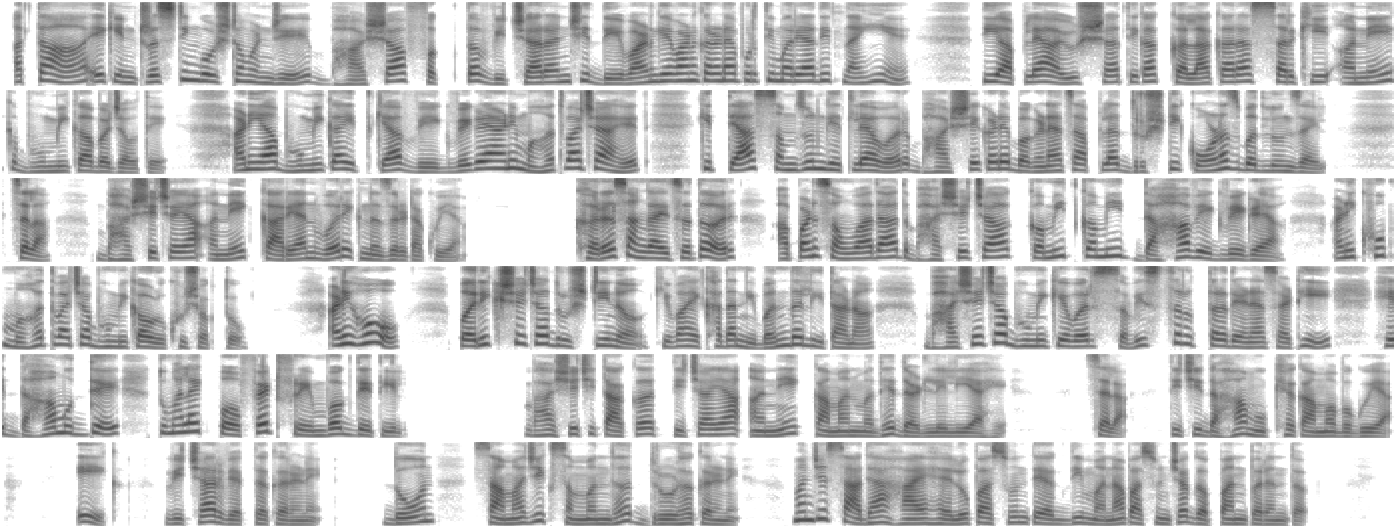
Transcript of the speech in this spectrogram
आता एक इंटरेस्टिंग गोष्ट म्हणजे भाषा फक्त विचारांची देवाणघेवाण करण्यापुरती मर्यादित नाहीये. ती आपल्या आयुष्यात एका कलाकारासारखी अनेक भूमिका बजावते. आणि या भूमिका इतक्या वेगवेगळ्या आणि महत्त्वाच्या आहेत की त्या समजून घेतल्यावर भाषेकडे बघण्याचा आपला दृष्टिकोनच बदलून जाईल. चला भाषेच्या या अनेक कार्यांवर एक नजर टाकूया. खरं सांगायचं तर आपण संवादात भाषेच्या कमीत कमी दहा वेगवेगळ्या आणि खूप महत्त्वाच्या भूमिका ओळखू शकतो. आणि हो परीक्षेच्या दृष्टीनं किंवा एखादा निबंध लिहिताना भाषेच्या भूमिकेवर सविस्तर उत्तर देण्यासाठी हे दहा मुद्दे तुम्हाला एक परफेक्ट फ्रेमवर्क देतील. भाषेची ताकद तिच्या या अनेक कामांमध्ये दडलेली आहे. चला तिची दहा मुख्य कामं बघूया. एक विचार व्यक्त करणे. दोन सामाजिक संबंध दृढ करणे. म्हणजे साध्या हाय हॅलोपासून ते अगदी मनापासूनच्या गप्पांपर्यंत.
